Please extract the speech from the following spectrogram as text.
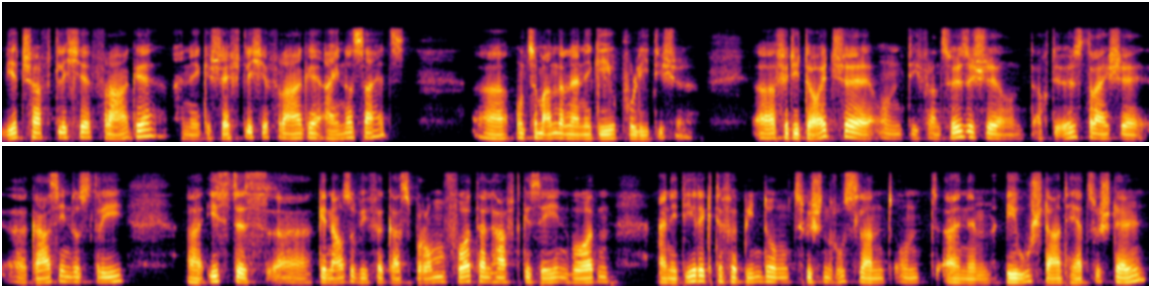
wirtschaftliche Frage, eine geschäftliche Frage einerseits äh, und zum anderen eine geopolitische. Äh, für die deutsche und die französische und auch die österreichische äh, Gasindustrie äh, ist es äh, genauso wie für Gazprom vorteilhaft gesehen worden, eine direkte Verbindung zwischen Russland und einem EU-Staat herzustellen,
